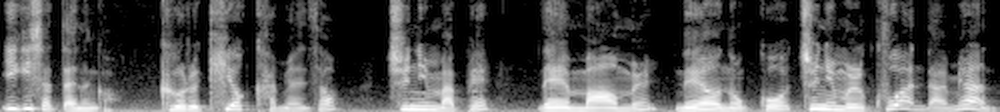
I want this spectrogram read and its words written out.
이기셨다는 거. 그거를 기억하면서 주님 앞에 내 마음을 내어놓고 주님을 구한다면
